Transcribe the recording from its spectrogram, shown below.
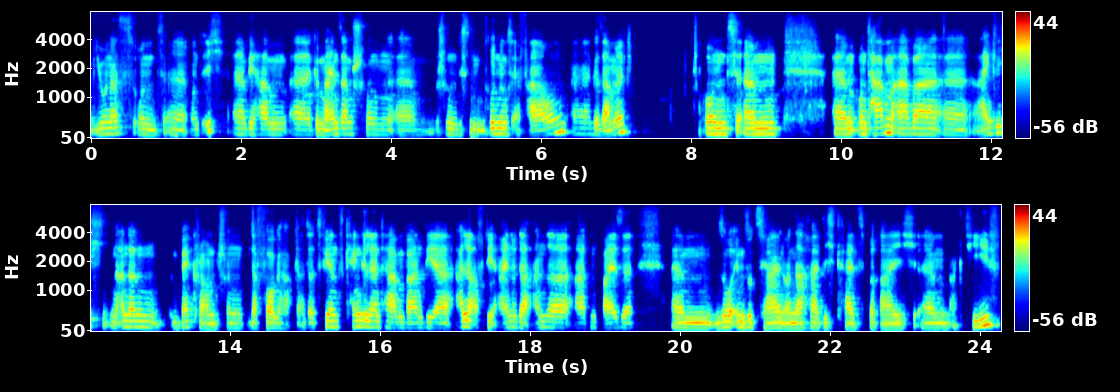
Jonas und, äh, und ich. Äh, wir haben äh, gemeinsam schon, ähm, schon ein bisschen Gründungserfahrung äh, gesammelt und ähm, ähm, und haben aber äh, eigentlich einen anderen Background schon davor gehabt. Also als wir uns kennengelernt haben, waren wir alle auf die eine oder andere Art und Weise ähm, so im sozialen und Nachhaltigkeitsbereich ähm, aktiv,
